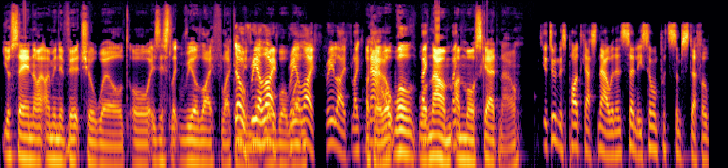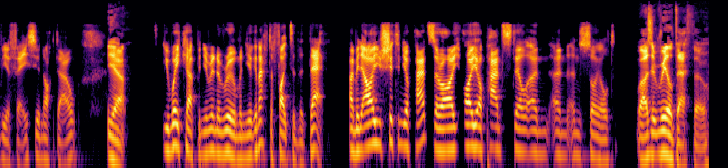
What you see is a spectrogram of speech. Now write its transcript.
you're saying I- I'm in a virtual world, or is this like real life? Like No, I'm real like, life, real life, real life. Like Okay, now, well, well, well. like- now I'm like- I'm more scared now. you're doing this podcast now, and then suddenly someone puts some stuff over your face. You're knocked out. Yeah. You wake up and you're in a room, and you're gonna have to fight to the death. I mean, are you shitting your pants, or are are your pants still un, un, unsoiled? Well, is it real death though?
